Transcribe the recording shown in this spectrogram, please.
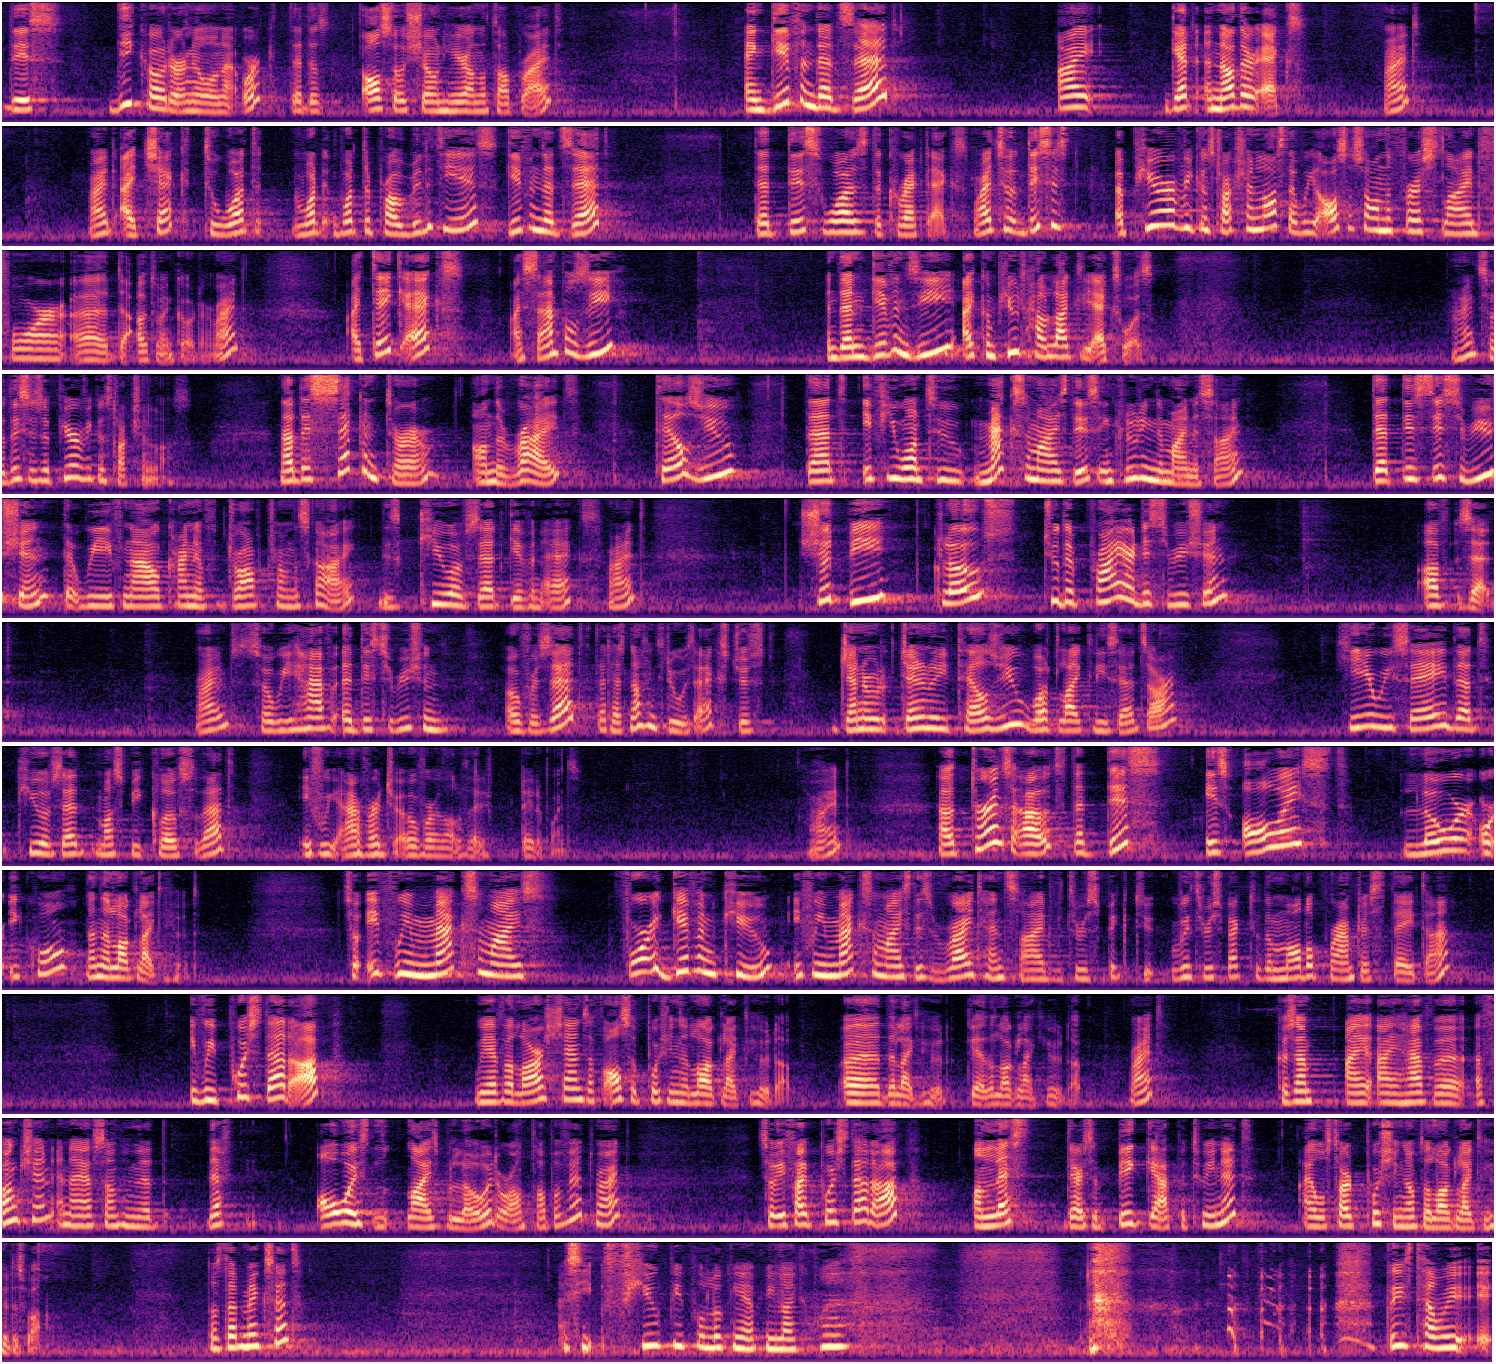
this decoder neural network that is also shown here on the top right. And given that z, I get another x, right? Right? I check to what, what, what the probability is, given that z, that this was the correct x, right? So this is a pure reconstruction loss that we also saw on the first slide for uh, the autoencoder, right? I take x, I sample z, and then given z, I compute how likely x was. Right? So this is a pure reconstruction loss. Now this second term on the right tells you that if you want to maximize this, including the minus sign, that this distribution that we've now kind of dropped from the sky, this q of z given x, right, should be close to the prior distribution of z. Right? So we have a distribution over z that has nothing to do with x, just gener generally tells you what likely z's are. Here we say that Q of z must be close to that if we average over a lot of data, points. All right? Now it turns out that this is always lower or equal than the log likelihood. So if we maximize, for a given Q, if we maximize this right-hand side with respect, to, with respect to the model parameters theta, if we push that up, we have a large chance of also pushing the log likelihood up, uh, the likelihood, yeah, the log likelihood up, right? Because I, I have a, a, function and I have something that always lies below it or on top of it, right? So if I push that up, unless there's a big gap between it, I will start pushing up the log likelihood as well. Does that make sense? I see a few people looking at me like, well. please tell me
